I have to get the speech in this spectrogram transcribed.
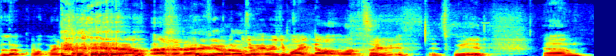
look what we're talking about. I don't know. you're What- not you, or you might not want to. It's it's weird. Um,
